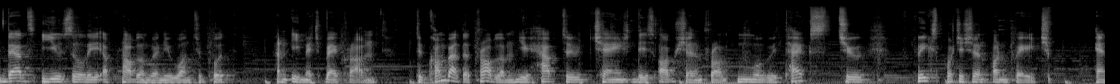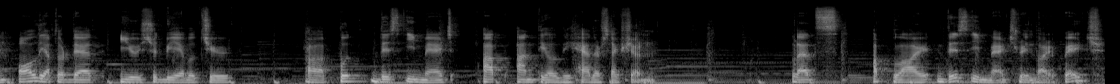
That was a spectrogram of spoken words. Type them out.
that's usually a problem when you want to put an image background. To combat the problem, you have to change this option from move with text to fixed position on page. And only after that, you should be able to uh, put this image up until the header section. Let's apply this image to the entire page.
